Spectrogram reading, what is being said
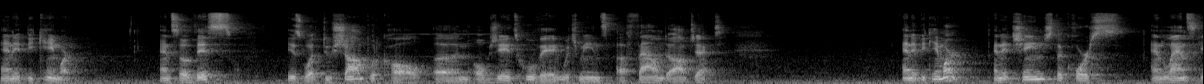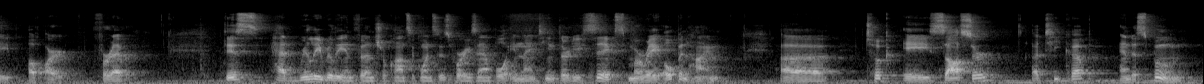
and it became art. And so this is what Duchamp would call an objet trouvé, which means a found object, and it became art. And it changed the course and landscape of art forever. This had really, really influential consequences. For example, in 1936, Meret Oppenheim uh, took a saucer a teacup, and a spoon,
